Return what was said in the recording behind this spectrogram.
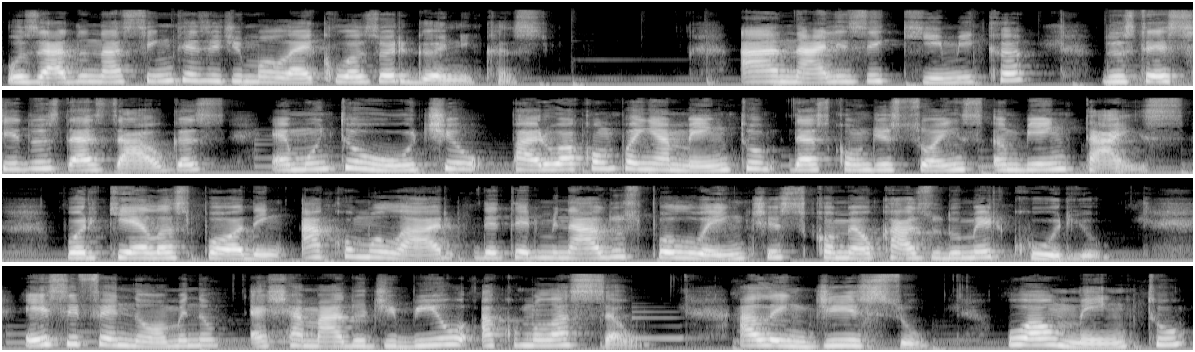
usado na síntese de moléculas orgânicas. A análise química dos tecidos das algas é muito útil para o acompanhamento das condições ambientais, porque elas podem acumular determinados poluentes, como é o caso do mercúrio. Esse fenômeno é chamado de bioacumulação. Além disso, o aumento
